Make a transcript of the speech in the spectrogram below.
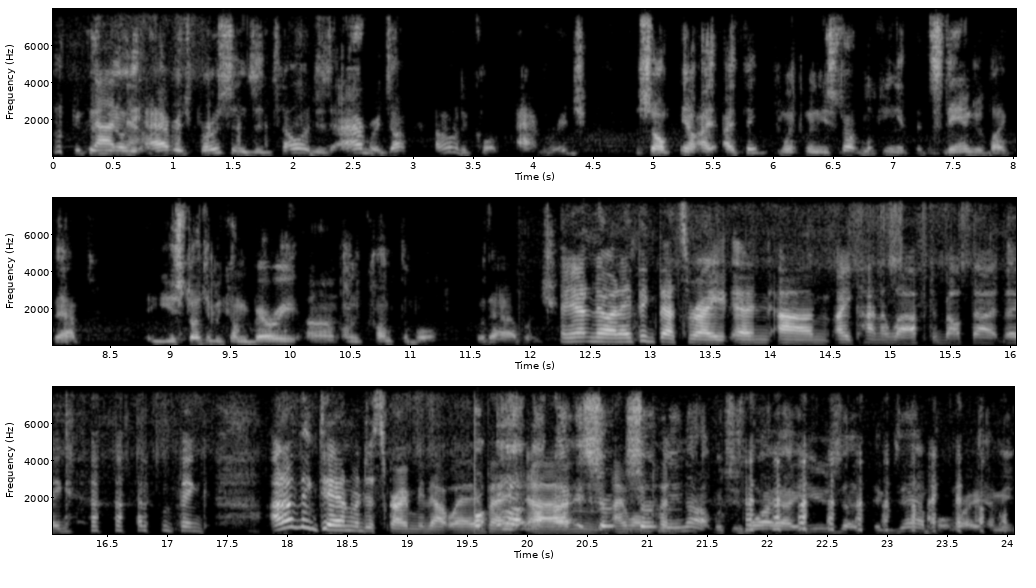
because God, you know no. the average person's intelligence average. I, I don't want to call it average. So you know, I, I think when, when you start looking at the standard like that, you start to become very um, uncomfortable with average. Yeah, no, and I think that's right. And um, I kind of laughed about that. Like, I don't think, I don't think Dan would describe me that way, Well, but no, no, I, um, cer- I certainly put. not. Which is why I use that example, right? I mean,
